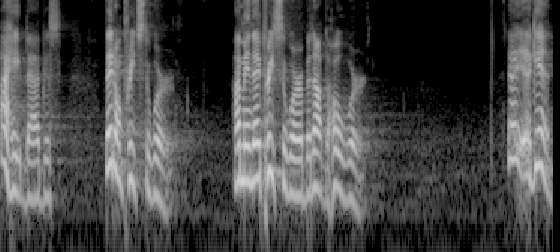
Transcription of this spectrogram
I hate Baptists. They don't preach the word. I mean, they preach the word, but not the whole word. Now, again,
